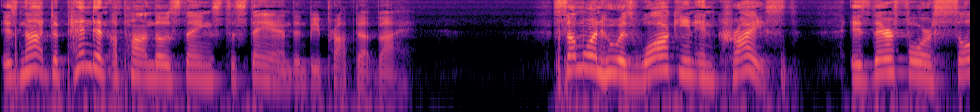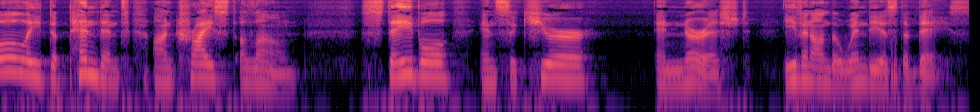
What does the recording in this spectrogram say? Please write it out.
is not dependent upon those things to stand and be propped up by. Someone who is walking in Christ is therefore solely dependent on Christ alone, stable and secure and nourished, even on the windiest of days.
